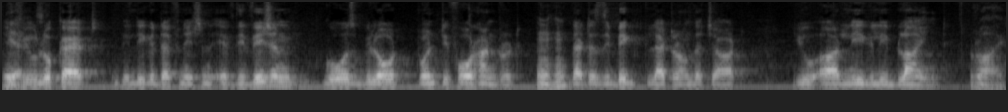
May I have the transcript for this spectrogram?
if Yes. you look at the legal definition, if the vision goes below 2400, Mm-hmm. that is the big letter on the chart, you are legally blind. right.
